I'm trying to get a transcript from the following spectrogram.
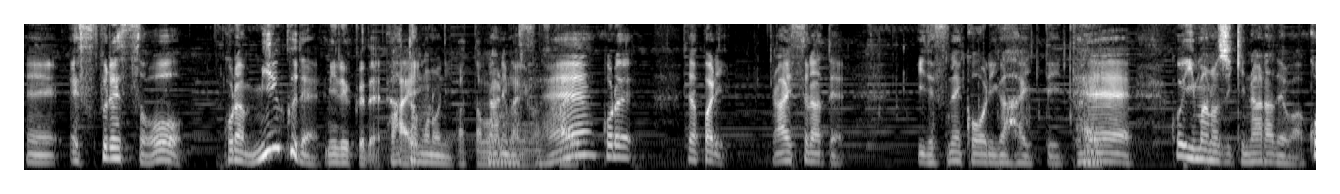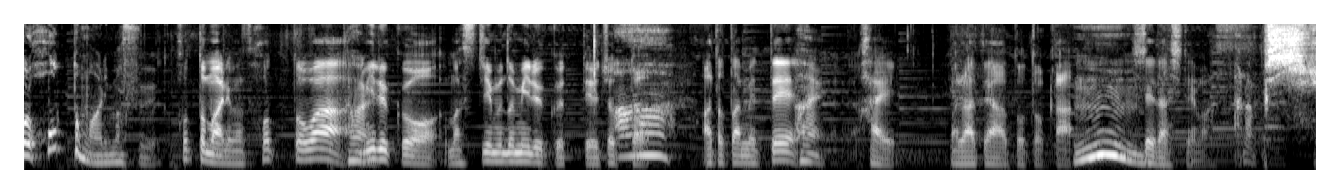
えーエスプレッソをこれはミルクでミルクで割ったものになりりますね、ます。これやっぱりアイスラテいいですね氷が入っていて、はこれ今の時期ならでは。これホットもあります？ホットもあります。ホットははい。ミルクを、まあスチームドミルクっていうちょっあと温めて、ーはい。はい、まあラテアートとかうん。して出してます。あのプシ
